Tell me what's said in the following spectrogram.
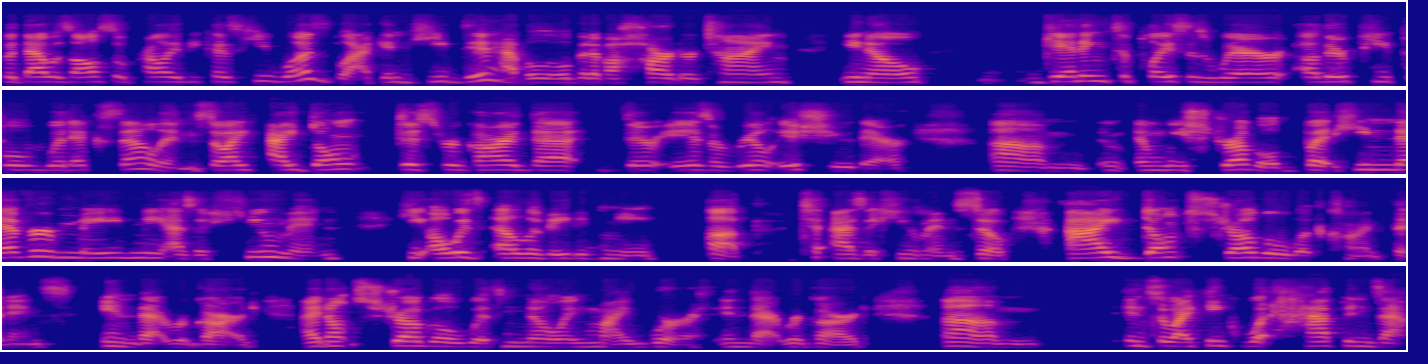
But that was also probably because he was black and he did have a little bit of a harder time, you know, getting to places where other people would excel in. So I, I don't disregard that there is a real issue there. Um, and, and we struggled, but he never made me as a human. He always elevated me up to as a human. So I don't struggle with confidence in that regard. I don't struggle with knowing my worth in that regard. Um, and so I think what happens at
